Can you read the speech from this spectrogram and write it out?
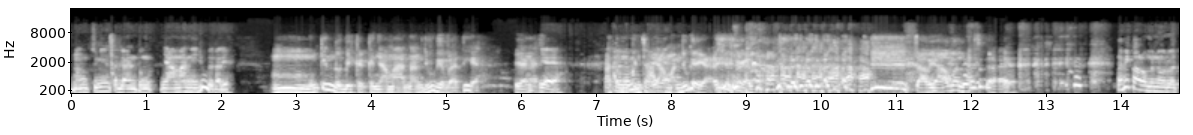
maksudnya tergantung nyamannya juga kali ya. Hmm, mungkin lebih ke kenyamanan juga berarti ya. Iya nggak? Iya ya. Atau mungkin cari kayak- aman juga ya? Iya cari aman masuk nggak ya? Tapi kalau menurut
